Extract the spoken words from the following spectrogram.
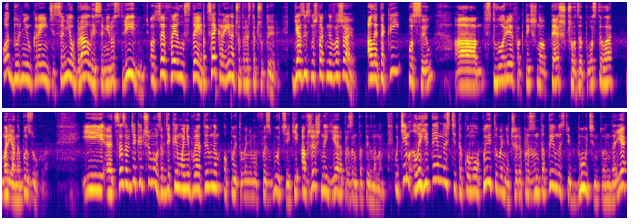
От дурні українці самі обрали і самі розстрілюють. Оце фейл стейт. Оце країна 404. Я, звісно ж, так не вважаю. Але такий посил а, створює фактично те, що запостила Мар'яна Безугла. І е, це завдяки чому? Завдяки маніпулятивним опитуванням у Фейсбуці, які а вже ж не є репрезентативними. Утім, легітимності такому опитуванню чи репрезентативності буцімто не дає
